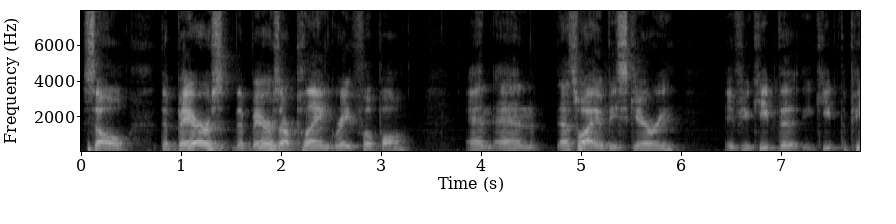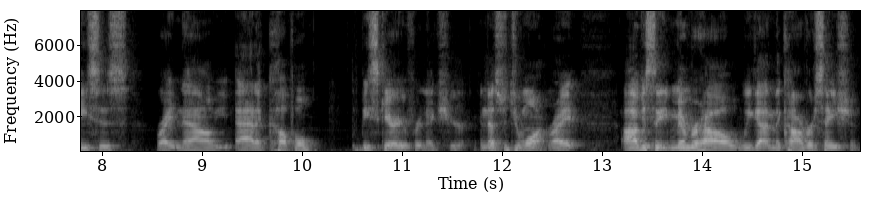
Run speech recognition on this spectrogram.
So the Bears, the Bears are playing great football, and and that's why it'd be scary if you keep the you keep the pieces right now. You add a couple, it'd be scary for next year, and that's what you want, right? Obviously, remember how we got in the conversation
